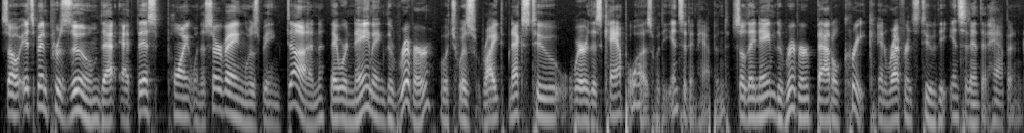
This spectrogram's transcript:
So it's been presumed that at this point when the surveying was being done, they were naming the river, which was right next to where this camp was where the incident happened. So they named the river Battle Creek in reference to the incident that happened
